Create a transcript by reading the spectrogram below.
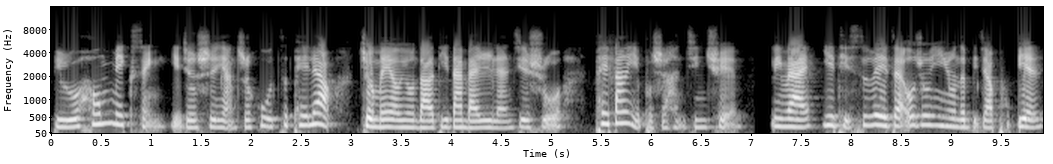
比如 home mixing，也就是养殖户自配料，就没有用到低蛋白日粮技术，配方也不是很精确。另外，液体饲喂在欧洲应用的比较普遍，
